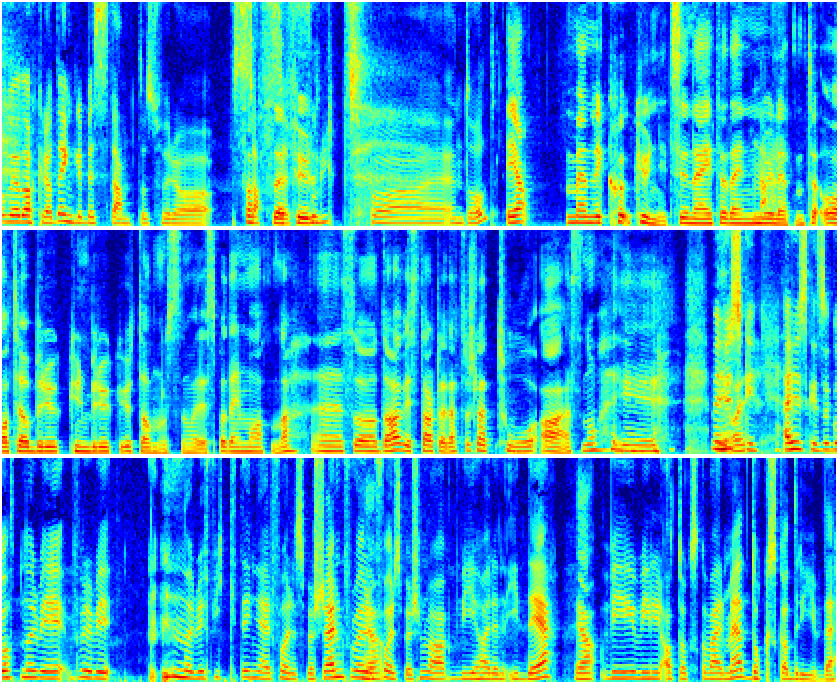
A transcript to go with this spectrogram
Og vi hadde akkurat egentlig bestemt oss for å satse, fullt. fullt. på Untold. Ja, men vi kunne ikke si nei til den Nei. muligheten til, og til å bruke, kunne bruke utdannelsen vår på den måten. Da. Eh, Så da har vi starta rett og slett to AS nå. I, Men jeg år. husker, jeg husker så godt når vi, for vi, når vi fikk den her forespørselen. For Ja. forespørselen var vi har en idé, Ja, vi vil at dere skal være med, dere skal drive det.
